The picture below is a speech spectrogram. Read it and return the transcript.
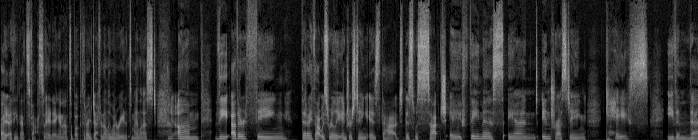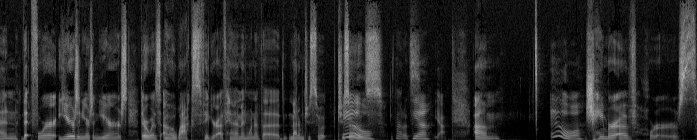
I, I think that's fascinating, and that's a book that I definitely want to read. It's on my list. Yeah. Um, the other thing that I thought was really interesting is that this was such a famous and interesting case, even then, that for years and years and years, there was a wax figure of him in one of the Madame Tussaud. Tussauds. Isn't that what it's? yeah. Yeah. Um, Ew. Chamber of Horrors.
